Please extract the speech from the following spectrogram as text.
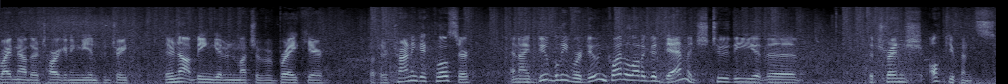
Right now they're targeting the infantry. They're not being given much of a break here, but they're trying to get closer. And I do believe we're doing quite a lot of good damage to the the the trench occupants.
